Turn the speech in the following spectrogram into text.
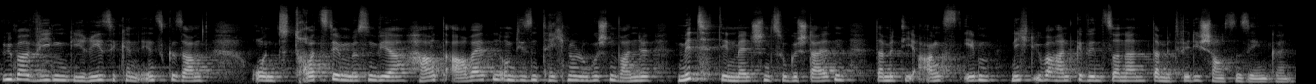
überwiegen die Risiken insgesamt. Und trotzdem müssen wir hart arbeiten, um diesen technologischen Wandel mit den Menschen zu gestalten, damit die Angst eben nicht überhand gewinnt, sondern damit wir die Chancen sehen können.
